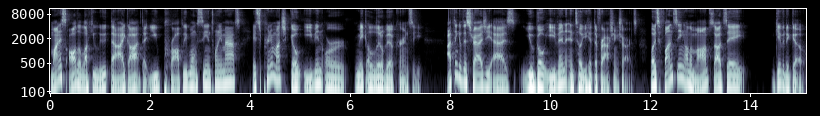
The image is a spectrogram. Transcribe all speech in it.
minus all the lucky loot that I got that you probably won't see in 20 maps, it's pretty much go even or make a little bit of currency. I think of this strategy as you go even until you hit the fraction shards. But it's fun seeing all the mobs, so I would say give it a go.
